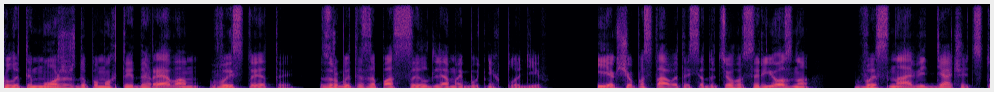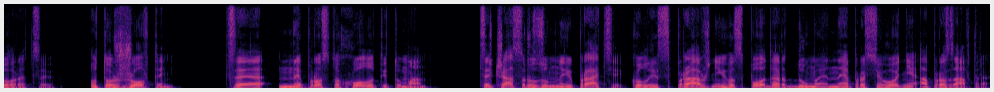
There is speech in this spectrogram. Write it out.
коли ти можеш допомогти деревам вистояти, зробити запас сил для майбутніх плодів. І якщо поставитися до цього серйозно, весна віддячить сторицею. Отож жовтень це не просто холод і туман, це час розумної праці, коли справжній господар думає не про сьогодні, а про завтра.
